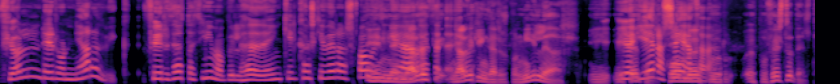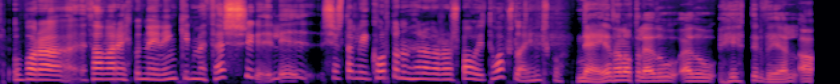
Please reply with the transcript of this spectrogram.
fjölnir og Njarðvík fyrir þetta tímabil hefði enginn kannski verið að spá Nei, því að- Njarðvík- Njarðvíkingar eru sko nýlegar í, í segja komu það. upp úr, upp úr fyrstu deild og bara það var einhvern veginn enginn með þessi lið, sérstaklega í kortunum þegar að vera að spá í toppslægin sko. Nei, en það er náttúrulega ef þú, ef þú hittir vel á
